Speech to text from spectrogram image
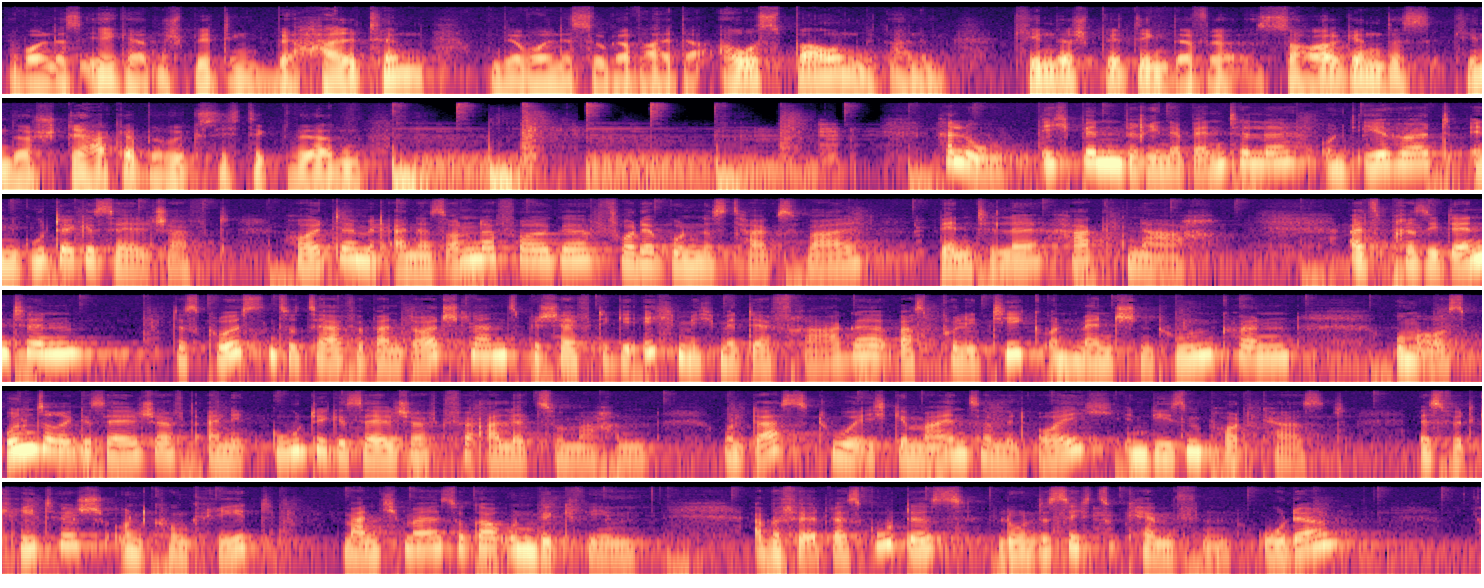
Wir wollen das Ehegattensplitting behalten und wir wollen es sogar weiter ausbauen mit einem Kindersplitting, dafür sorgen, dass Kinder stärker berücksichtigt werden. Hallo, ich bin Verena Bentele und ihr hört In guter Gesellschaft. Heute mit einer Sonderfolge vor der Bundestagswahl Bentele hakt nach. Als Präsidentin des größten Sozialverband Deutschlands beschäftige ich mich mit der Frage, was Politik und Menschen tun können, um aus unserer Gesellschaft eine gute Gesellschaft für alle zu machen. Und das tue ich gemeinsam mit euch in diesem Podcast. Es wird kritisch und konkret, manchmal sogar unbequem. Aber für etwas Gutes lohnt es sich zu kämpfen, oder?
